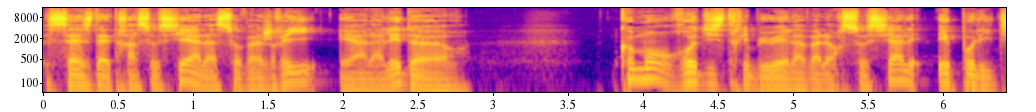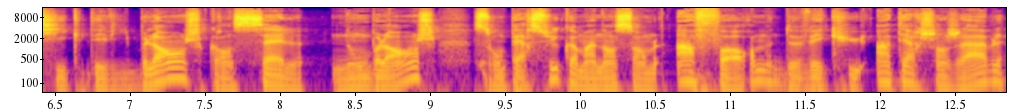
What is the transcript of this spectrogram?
cessent d'être associés à la sauvagerie et à la laideur? Comment redistribuer la valeur sociale et politique des vies blanches quand celles non blanches sont perçues comme un ensemble informe de vécus interchangeables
